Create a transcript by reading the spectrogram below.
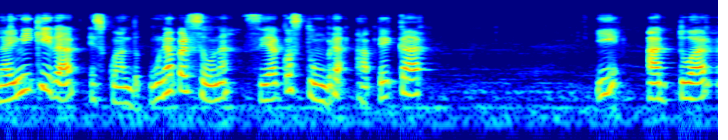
La iniquidad es cuando una persona se acostumbra a pecar y actuar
